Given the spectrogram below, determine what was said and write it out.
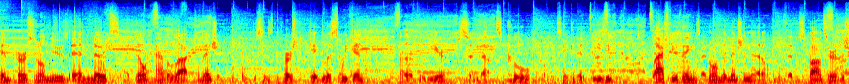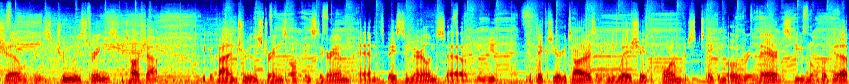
In personal news and notes, I don't have a lot to mention. I think this is the first gigless weekend of the year, so that's cool. I'll be taking it easy. Last few things I normally mention though is that the sponsor of the show is Truly Strings Guitar Shop. You can find Truly Strings on Instagram and it's based in Maryland, so if you need to fix your guitars in any way, shape, or form, just take them over there and Steven will hook it up.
